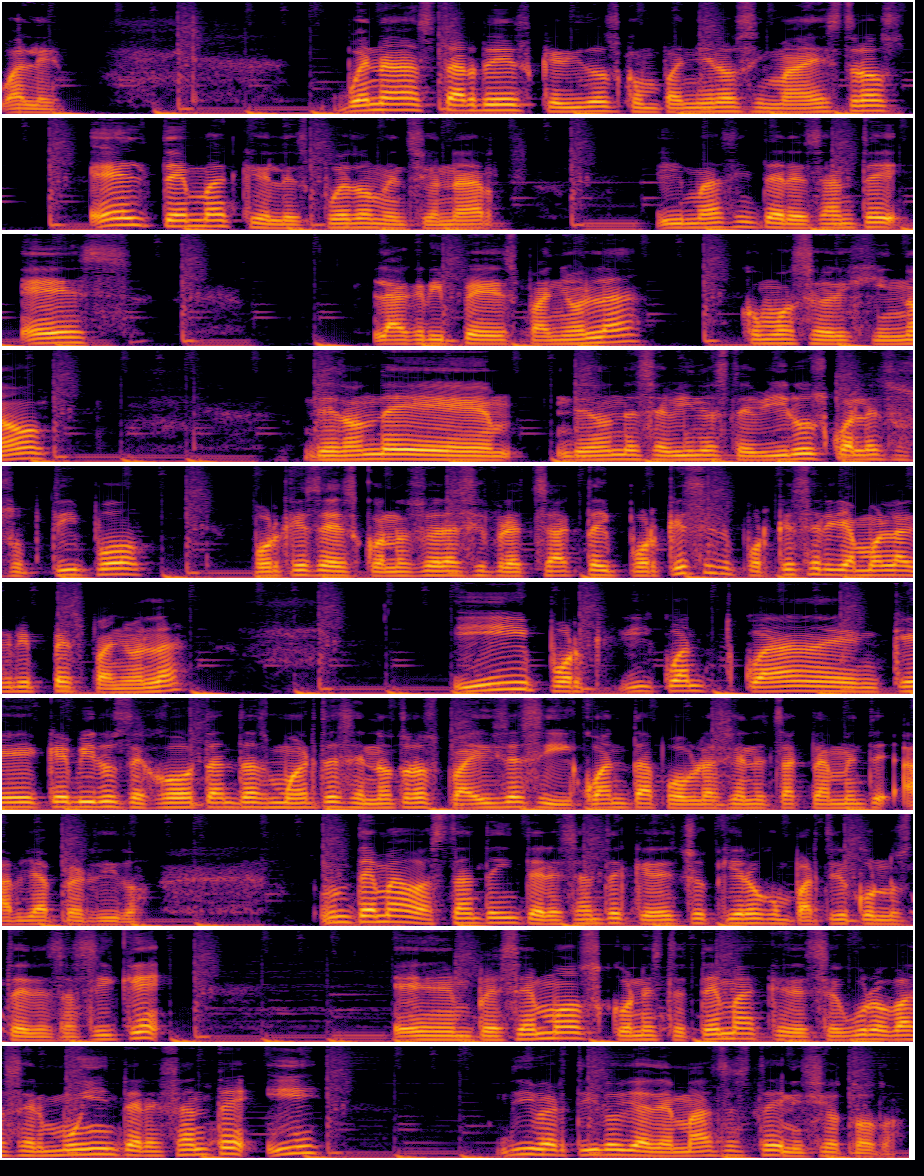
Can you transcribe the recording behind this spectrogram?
Vale. Buenas tardes, queridos compañeros y maestros. El tema que les puedo mencionar y más interesante es la gripe española, cómo se originó, de dónde, de dónde se vino este virus, cuál es su subtipo, por qué se desconoció la cifra exacta y por qué se, por qué se le llamó la gripe española y, por, y qué, qué virus dejó tantas muertes en otros países y cuánta población exactamente había perdido. Un tema bastante interesante que de hecho quiero compartir con ustedes, así que empecemos con este tema que de seguro va a ser muy interesante y divertido y además este inició todo.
